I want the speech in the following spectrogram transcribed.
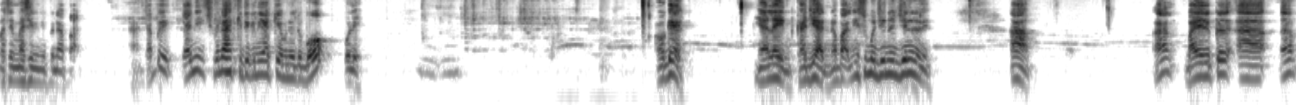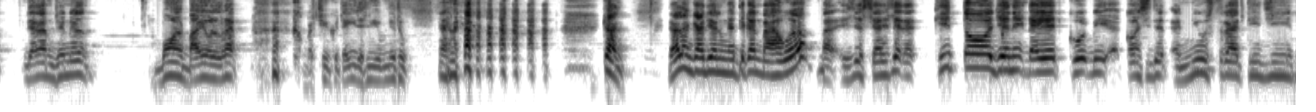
masing-masing punya pendapat. Ha, tapi yang ni sebenarnya kita kena yakin benda tu bo, boleh. Okey. Yang lain, kajian. Nampak ni semua jurnal-jurnal ni. Ha. Ha, biological, uh, uh, dalam jurnal Mall Biol Rap. kau baca, kau cari sendiri benda tu. kan? Dalam kajian mengatakan bahawa it's just suggested that ketogenic diet could be considered a new strategy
